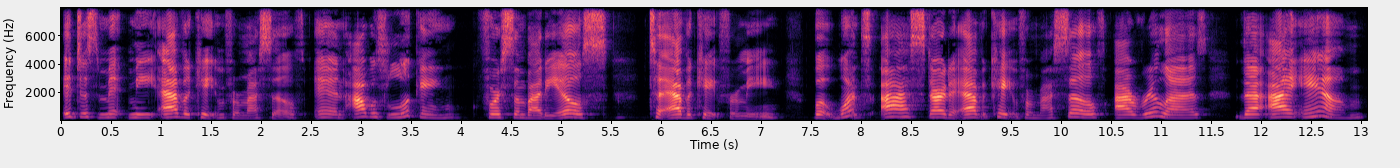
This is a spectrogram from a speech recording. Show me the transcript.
It just meant me advocating for myself. And I was looking for somebody else to advocate for me. But once I started advocating for myself, I realized that I am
